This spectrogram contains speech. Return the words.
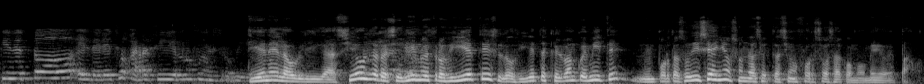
tiene todo el derecho a recibirnos nuestros billetes. Tiene la obligación de recibir nuestros billetes, los billetes que el banco emite, no importa su diseño, son de aceptación forzosa como medio de pago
